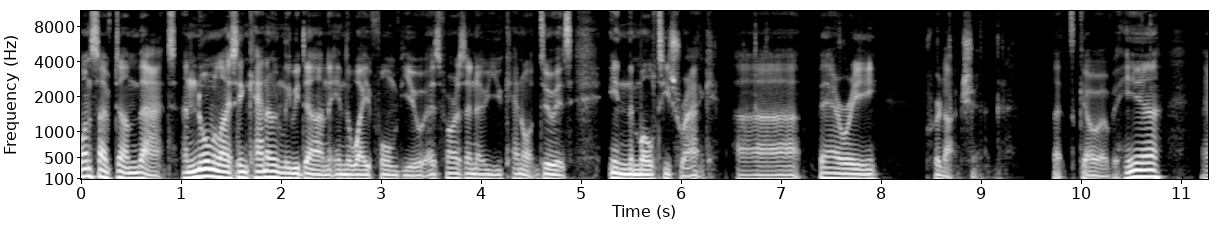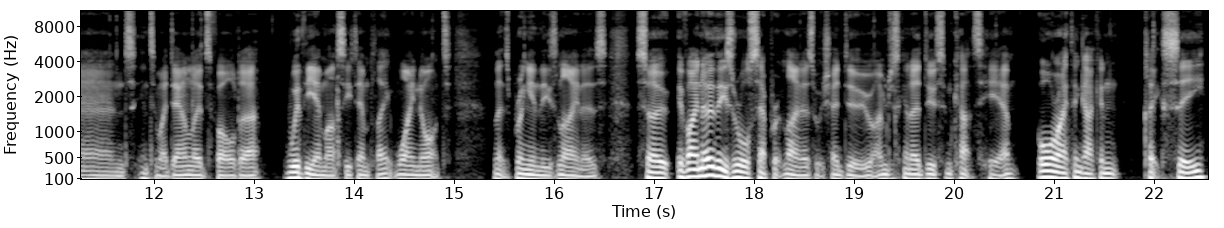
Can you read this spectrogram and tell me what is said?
once I've done that, and normalizing can only be done in the waveform view. As far as I know, you cannot do it in the multi-track. Uh, very production. Let's go over here and into my downloads folder with the MRC template. Why not? Let's bring in these liners. So if I know these are all separate liners, which I do, I'm just going to do some cuts here. Or I think I can click C.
